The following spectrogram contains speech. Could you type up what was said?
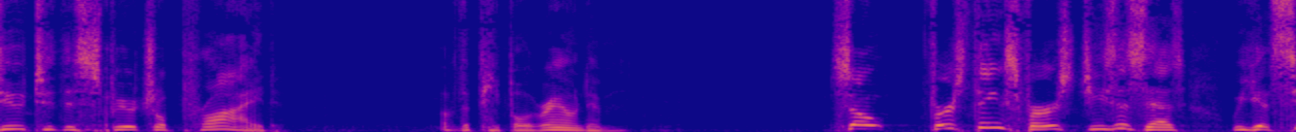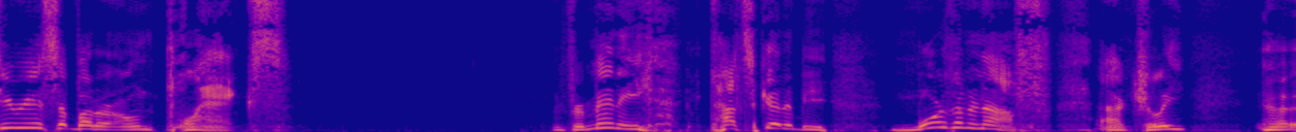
due to the spiritual pride of the people around him. So, first things first, Jesus says we get serious about our own planks. And for many, that's going to be more than enough, actually, uh,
